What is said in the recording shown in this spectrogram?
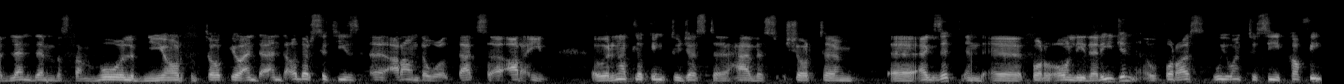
بلندن باسطنبول بنيويورك بطوكيو and and other cities uh, around the world that's our aim we're not looking to just have a short term exit and for only the region for us we want to see coffee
